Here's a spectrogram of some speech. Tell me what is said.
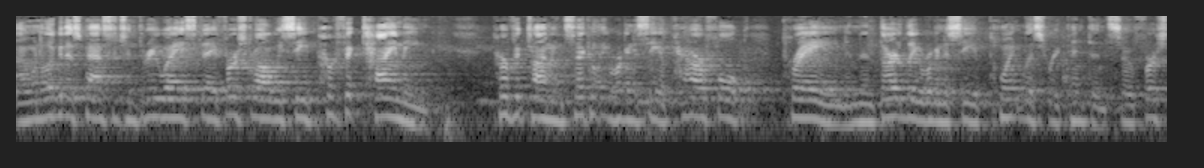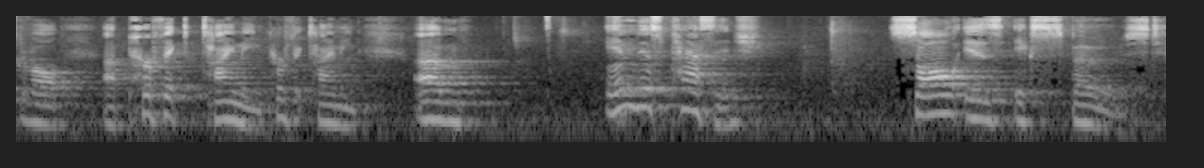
I want to look at this passage in three ways today. First of all, we see perfect timing. Perfect timing. Secondly, we're going to see a powerful praying. And then thirdly, we're going to see pointless repentance. So, first of all, uh, perfect timing. Perfect timing. Um, in this passage, Saul is exposed.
